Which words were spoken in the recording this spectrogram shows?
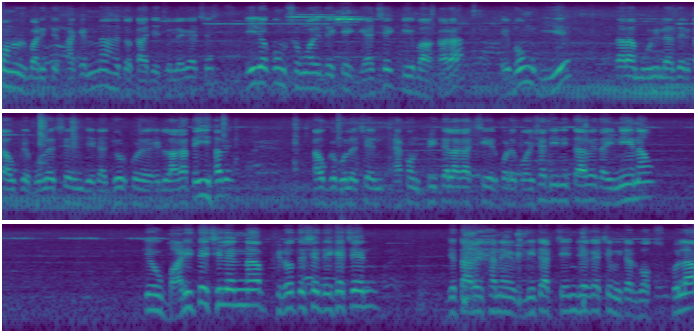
মানুষ বাড়িতে থাকেন না, হয়তো কাজে চলে গেছেন। এইরকম সময় দেখে গেছে কে বা কারা, এবং গিয়ে তারা মহিলাদের কাউকে বলেছেন যে এটা জোর করে এটা লাগাতেই হবে। কাউকে বলেছেন, এখন ফ্রিতে লাগাচ্ছি, এরপরে পয়সা দিয়ে নিতে হবে, তাই নিয়ে নাও। কেউ বাড়িতে ছিলেন না, ফেরত এসে দেখেছেন যে তার এখানে মিটার চেঞ্জ হয়ে গেছে, মিটার বক্স খোলা।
